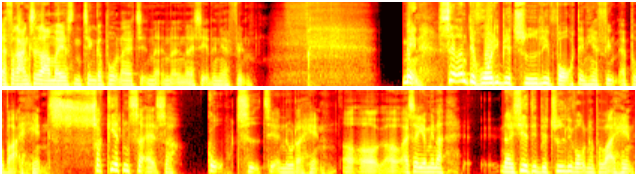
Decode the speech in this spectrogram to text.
referencerammer, jeg sådan tænker på, når jeg, når, når jeg ser den her film. Men selvom det hurtigt bliver tydeligt, hvor den her film er på vej hen, så giver den sig altså god tid til at nå derhen. Og, og, og altså, jeg mener, når jeg siger, at det bliver tydeligt, hvor den er på vej hen,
